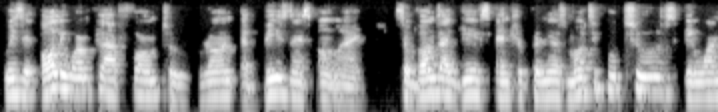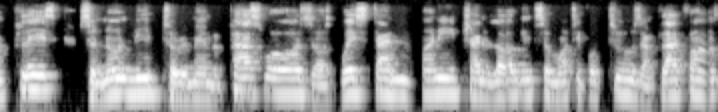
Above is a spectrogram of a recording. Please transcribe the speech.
which is the only one platform to run a business online. So Vonza gives entrepreneurs multiple tools in one place, so no need to remember passwords or waste time money trying to log into multiple tools and platforms.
